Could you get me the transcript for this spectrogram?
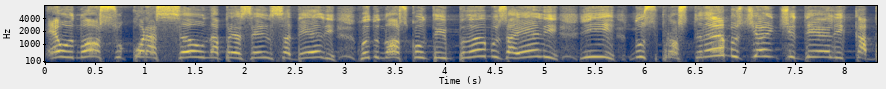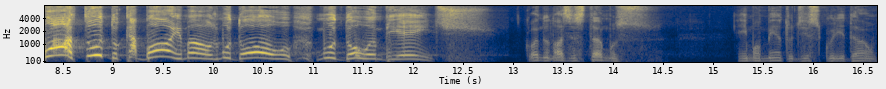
é o nosso coração na presença dEle, quando nós contemplamos a Ele e nos prostramos diante dEle, acabou tudo, acabou, irmãos, mudou, mudou o ambiente. Quando nós estamos em momento de escuridão,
